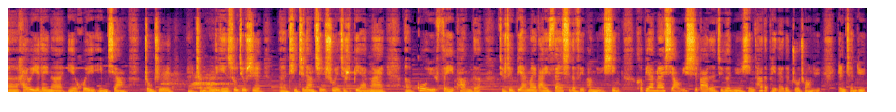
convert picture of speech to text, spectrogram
嗯，还有一类呢，也会影响种植嗯成功的因素，就是嗯体质量指数，也就是 BMI。呃，过于肥胖的，就是这个 BMI 大于三十的肥胖女性，和 BMI 小于十八的这个女性，她的胚胎的着床率、妊娠率，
